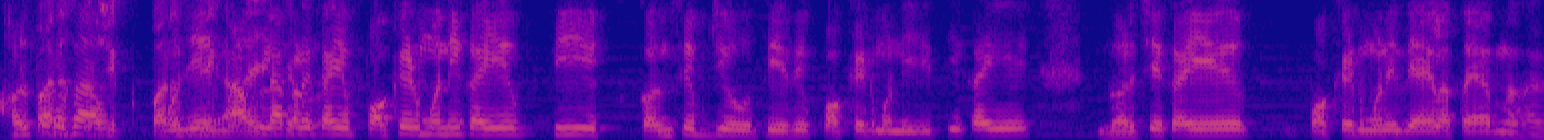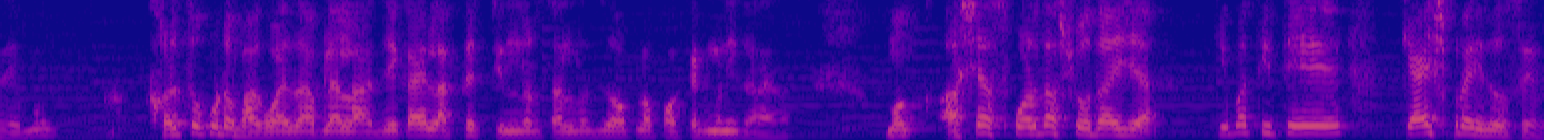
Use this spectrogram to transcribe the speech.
खर्च कसा पारितोषिक- म्हणजे पारितोषिक मिळायचं आपल्याकडे. काही पॉकेट मनी काही ती कन्सेप्ट जी होती ती पॉकेट मनी ती काही घरचे काही पॉकेट मनी द्यायला तयार नसायचे. मग खर्च कुठं भागवायचा आपल्याला? जे काही लागते चिल्लर चाललर जो आपला पॉकेट मनी करायचा. मग अशा स्पर्धा शोधायच्या. की बा तिथे कॅश प्राईज असेल.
